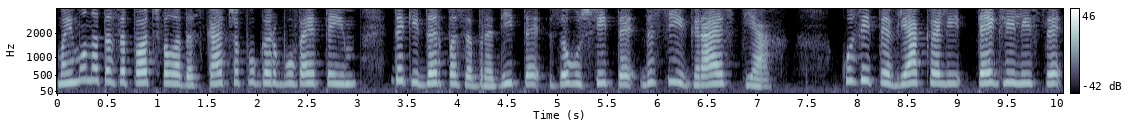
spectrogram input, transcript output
маймуната започвала да скача по гърбовете им, да ги дърпа за брадите, за ушите, да си играе с тях. Козите врякали, теглили се,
